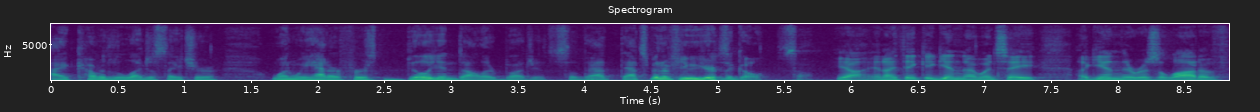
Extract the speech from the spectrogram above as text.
I covered the legislature when we had our first billion dollar budget. So that, that's been a few years ago. So Yeah, and I think again, I would say, again, there was a lot of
